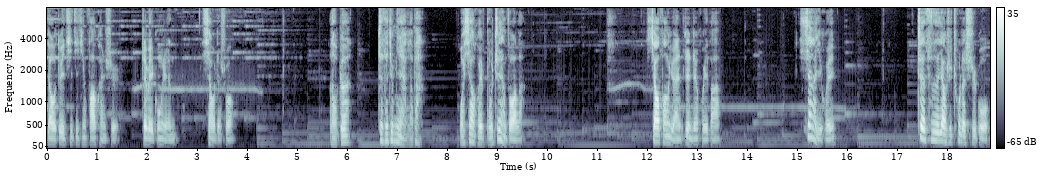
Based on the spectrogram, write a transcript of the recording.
要对其进行罚款时，这位工人笑着说：“老哥，这次就免了吧，我下回不这样做了。”消防员认真回答：“下一回，这次要是出了事故。”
